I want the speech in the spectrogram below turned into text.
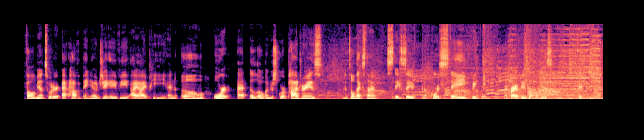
Follow me on Twitter at Javipeno, J A V I I P E N O, or at L O underscore Padres. And until next time, stay safe and of course stay faithful. My fire faithful homies, take care.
